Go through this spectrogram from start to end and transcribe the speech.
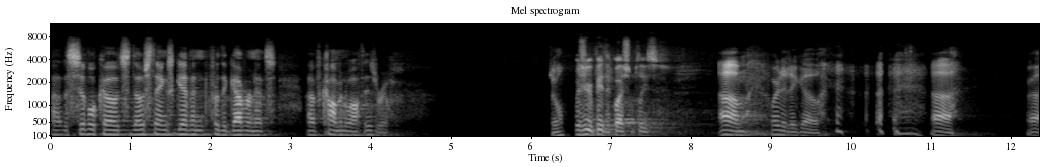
uh, the civil codes, those things given for the governance of Commonwealth Israel. Joel? Would you repeat the question, please? Um, where did it go? uh, uh,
